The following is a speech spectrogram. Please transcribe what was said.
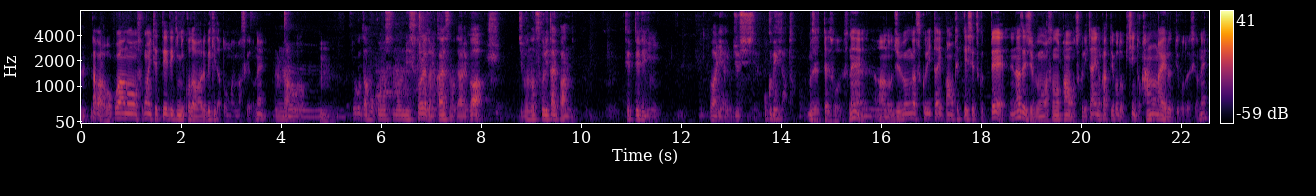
うん。だから僕はあのそこに徹底的にこだわるべきだと思いますけどね、うんなるほど、うん、ということはもうこの質問にストレートに返すのであれば自分の作りたいパンに徹底的に割合を重視しておくべきだと。絶対そうですね、あの自分が作りたいパンを徹底して作ってでなぜ自分はそのパンを作りたいのかっていうことをきちんと考えるっていうことですよね。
